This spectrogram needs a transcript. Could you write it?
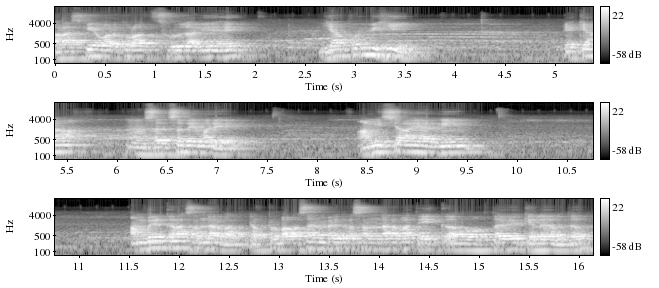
राजकीय वर्तुळात सुरू झाली आहे. यापूर्वीही एका संसदेमध्ये अमित शहा यांनी आंबेडकरासंदर्भात डॉक्टर बाबासाहेब आंबेडकर संदर्भात एक वक्तव्य केलं होतं.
